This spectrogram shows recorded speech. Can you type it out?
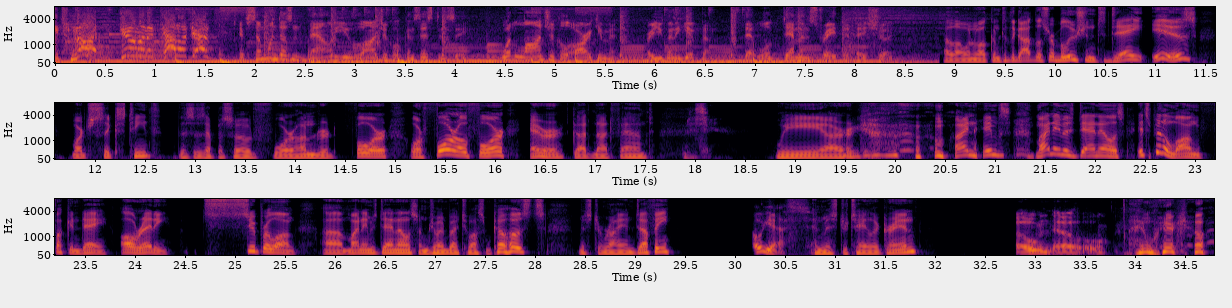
It's not human intelligence! If someone doesn't value logical consistency, what logical argument are you going to give them that will demonstrate that they should? Hello and welcome to the Godless Rebelution. Today is March 16th. This is episode 404 or 404. Error, God not found. We are my name's my name is Dan Ellis. It's been a long fucking day already. Super long. Uh, my name is Dan Ellis. I'm joined by two awesome co-hosts, Mr. Ryan Duffy Oh, yes. and Mr. Taylor Grin. Oh no. and we're going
